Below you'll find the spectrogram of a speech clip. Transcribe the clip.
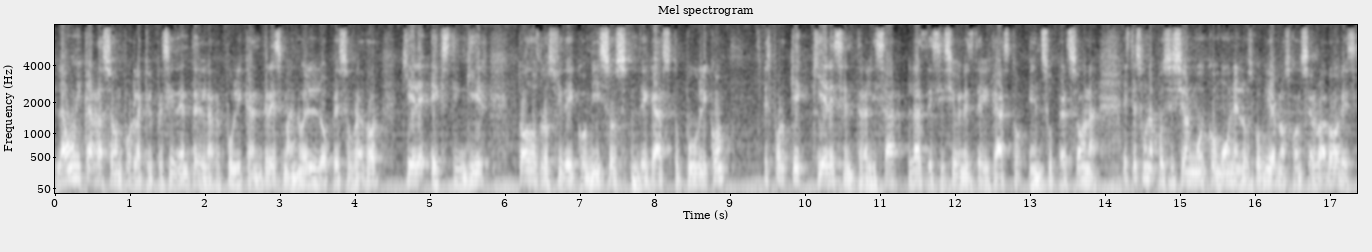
La única razón por la que el presidente de la República, Andrés Manuel López Obrador, quiere extinguir todos los fideicomisos de gasto público es porque quiere centralizar las decisiones del gasto en su persona. Esta es una posición muy común en los gobiernos conservadores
